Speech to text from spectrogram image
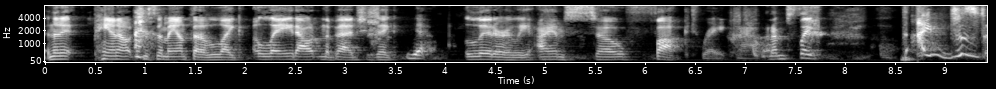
and then it pan out to Samantha like laid out in the bed. She's like, Yeah, literally, I am so fucked right now. And I'm just like, I just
